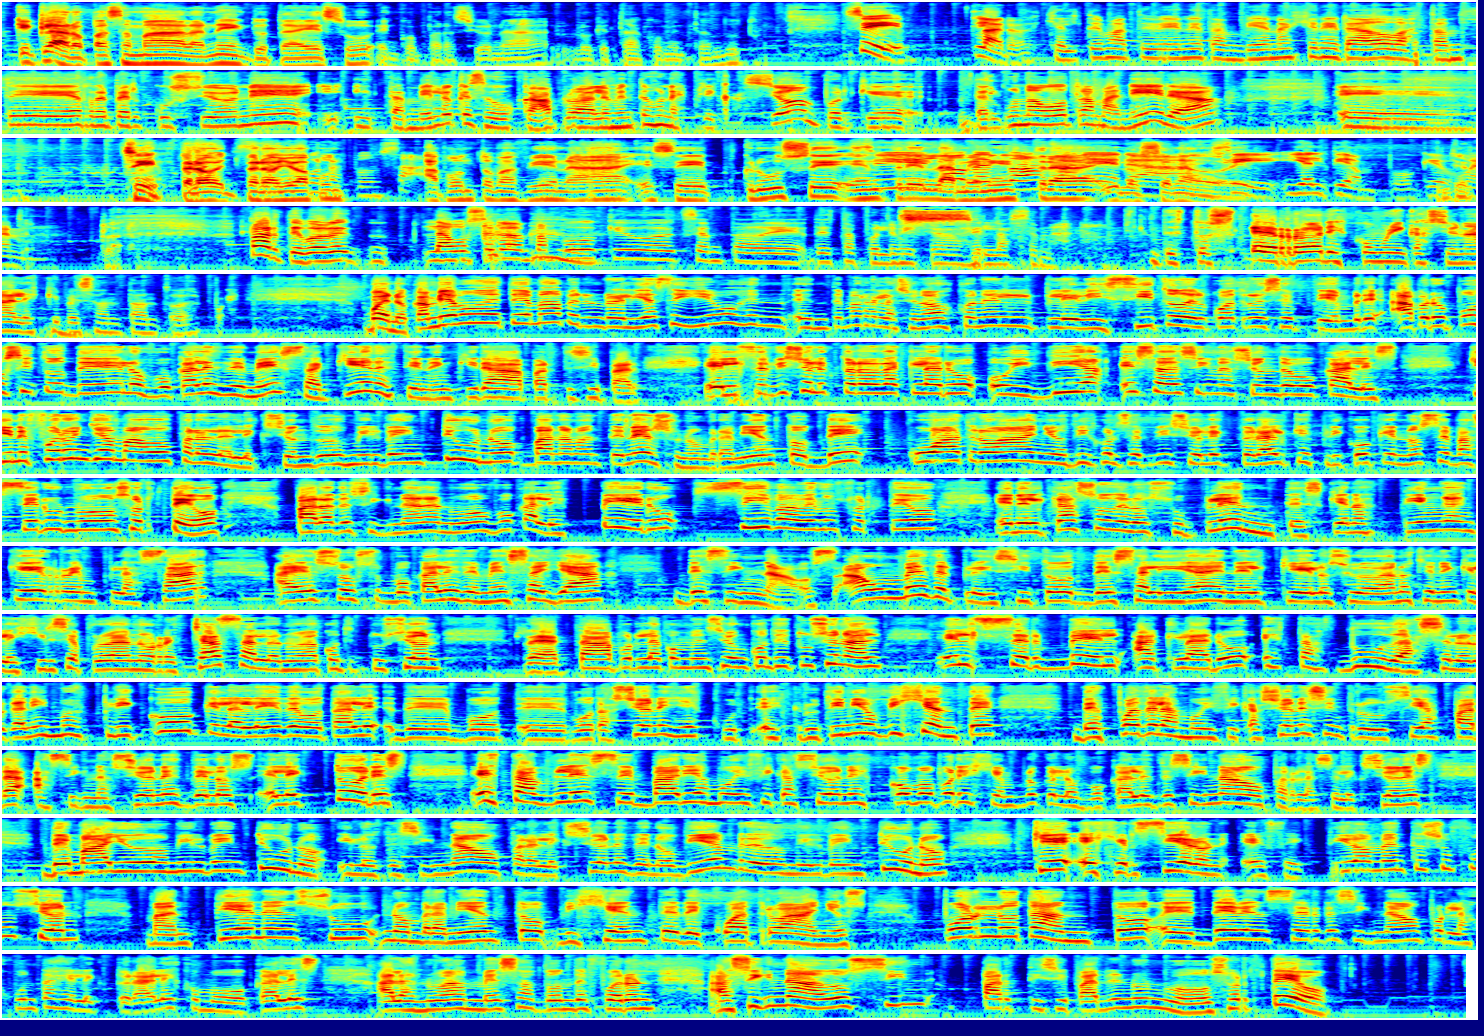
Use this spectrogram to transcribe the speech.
que, claro, pasa más a la anécdota eso en comparación a lo que estabas comentando tú. Sí, claro, es que el tema TVN también ha generado bastante repercusiones y, y también lo que se buscaba probablemente es una explicación, porque de alguna u otra manera... eh, Sí, pero, pero yo por apun- responsable. apunto más bien a ese cruce entre sí, la no, ministra y los senadores. Sí, y el tiempo, que bueno. Claro. Parte, porque la vocera tampoco quedó exenta de, de estas polémicas en la semana. de estos errores comunicacionales que pesan tanto después. Bueno, cambiamos de tema, pero en realidad seguimos en, temas relacionados con el plebiscito del 4 de septiembre a propósito de los vocales de mesa, quienes tienen que ir a participar. El Servicio Electoral aclaró hoy día esa designación de vocales. Quienes fueron llamados para la elección de 2021 van a mantener su nombramiento de cuatro años, dijo el Servicio Electoral, que explicó que no se va a hacer un nuevo sorteo para designar a nuevos vocales, pero sí va a haber un sorteo en el caso de los suplentes, quienes tengan que reemplazar a esos vocales de mesa ya designados. A un mes del plebiscito de salida en el que los ciudadanos tienen que elegir si aprueban o rechazan la nueva constitución redactada por la Convención Constitucional, el CERVEL aclaró estas dudas. El organismo explicó que la ley de, votale- de eh, votaciones y escrutinios vigente después de las modificaciones introducidas para asignaciones de los electores establece varias modificaciones como por ejemplo que los vocales designados para las elecciones de mayo de 2021 y los designados para elecciones de noviembre de 2021 que ejercieron efectivamente su función mantienen su nombramiento vigente de cuatro años. Por lo tanto, eh, deben ser designados por las juntas electorales como vocales a las nuevas mesas donde fueron asignados sin participar en un nuevo sorteo.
